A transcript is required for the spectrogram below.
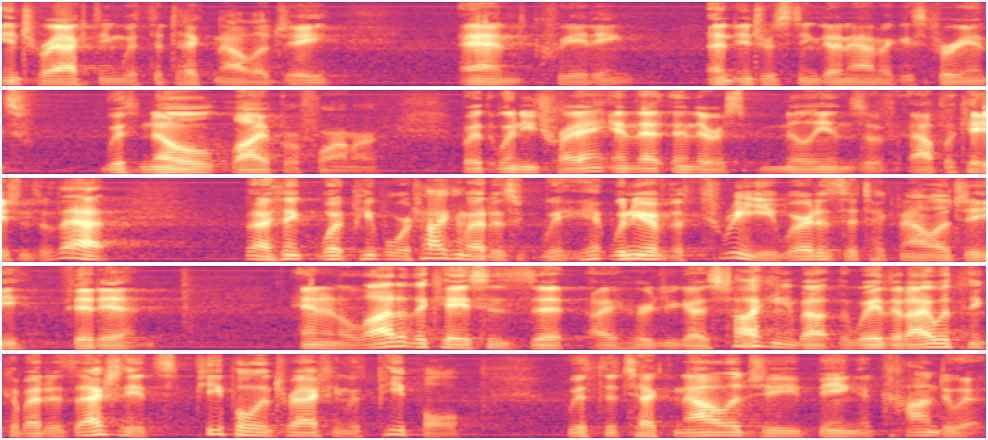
interacting with the technology and creating an interesting dynamic experience with no live performer. But when you try, and, that, and there's millions of applications of that, but I think what people were talking about is when you have the three, where does the technology fit in? And in a lot of the cases that I heard you guys talking about, the way that I would think about it is actually it's people interacting with people with the technology being a conduit.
